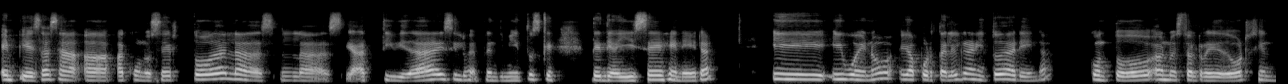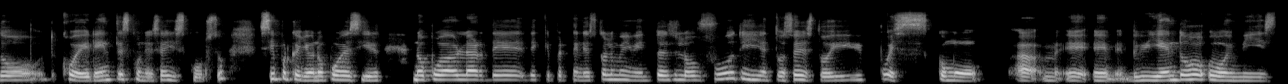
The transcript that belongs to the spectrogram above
empiezas a, conocer todas las, actividades y los emprendimientos que desde ahí se generan y, bueno, aportar el granito de arena con todo a nuestro alrededor, siendo coherentes con ese discurso. Sí, porque yo no puedo decir, no puedo hablar de, que pertenezco al movimiento de Slow Food y entonces estoy pues como ah, eh, eh, viviendo o en, mis,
